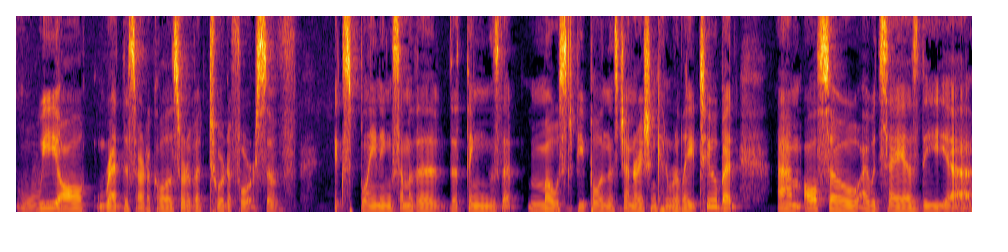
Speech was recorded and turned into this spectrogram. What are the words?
we all read this article as sort of a tour de force of explaining some of the the things that most people in this generation can relate to but um, also i would say as the uh,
